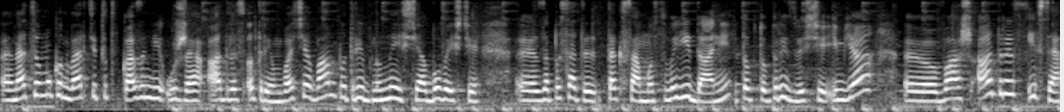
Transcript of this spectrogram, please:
Е, На цьому конверті тут вказані уже адрес отримувача. Вам потрібно нижче або вище е, записати так само свої дані, тобто прізвище, ім'я, е, ваш адрес і все.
